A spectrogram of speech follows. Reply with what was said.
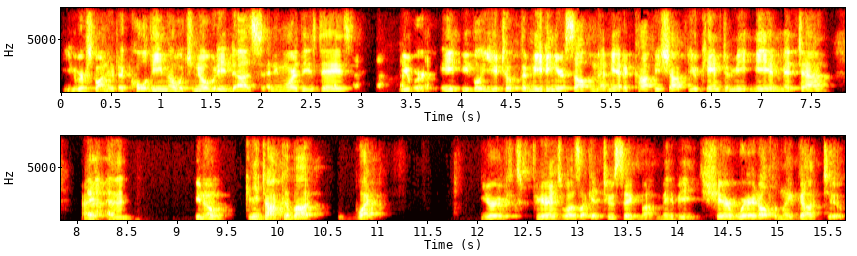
you responded to a cold email, which nobody does anymore these days. You were eight people. You took the meeting yourself, met me at a coffee shop. You came to meet me in Midtown, right? And then, you know, can you talk about what your experience was like at Two Sigma? Maybe share where it ultimately got to.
